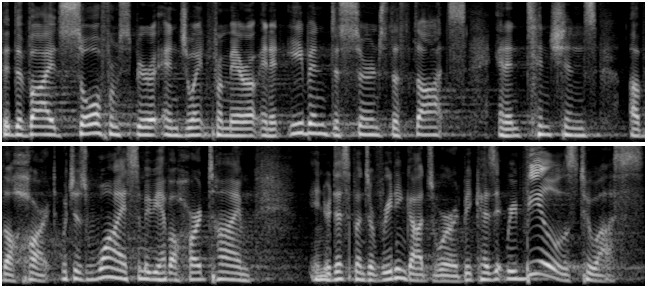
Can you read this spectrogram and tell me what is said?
that divides soul from spirit and joint from marrow, and it even discerns the thoughts and intentions of the heart, which is why some of you have a hard time in your disciplines of reading God's word, because it reveals to us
